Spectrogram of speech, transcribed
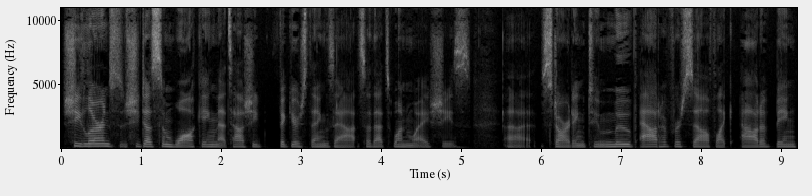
she learns. She does some walking. That's how she figures things out. So that's one way she's uh, starting to move out of herself, like out of being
